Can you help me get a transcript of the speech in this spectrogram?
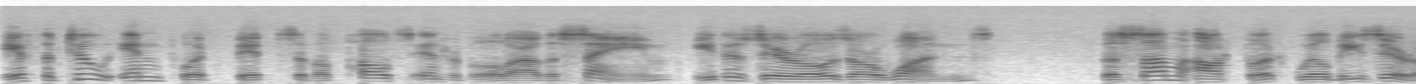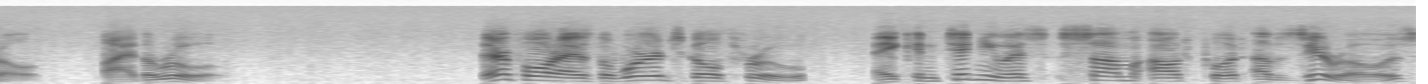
If the two input bits of a pulse interval are the same, either zeros or ones, the sum output will be zero by the rule. Therefore, as the words go through, a continuous sum output of zeros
